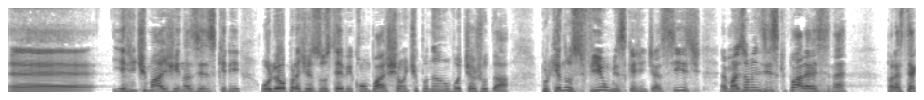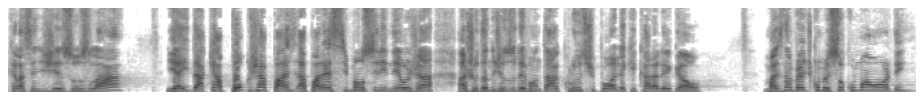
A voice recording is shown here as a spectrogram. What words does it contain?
É, e a gente imagina às vezes que ele olhou para Jesus, teve compaixão, tipo, não, eu vou te ajudar. Porque nos filmes que a gente assiste, é mais ou menos isso que parece, né? Parece ter aquela cena de Jesus lá, e aí daqui a pouco já aparece Simão Sirineu já ajudando Jesus a levantar a cruz, tipo, olha que cara legal. Mas na verdade começou com uma ordem.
